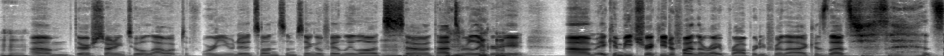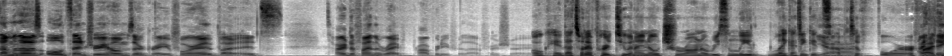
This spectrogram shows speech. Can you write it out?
Mm-hmm. Um, they're starting to allow up to four units on some single family lots, Mm-hmm. so that's really great. Um, it can be tricky to find the right property for that because that's just some of those old century homes are great for it, but it's it's hard to find the right property for that for sure. Okay, that's what I've heard too. And I know Toronto recently, like I think it's Yeah. up to four or five I think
